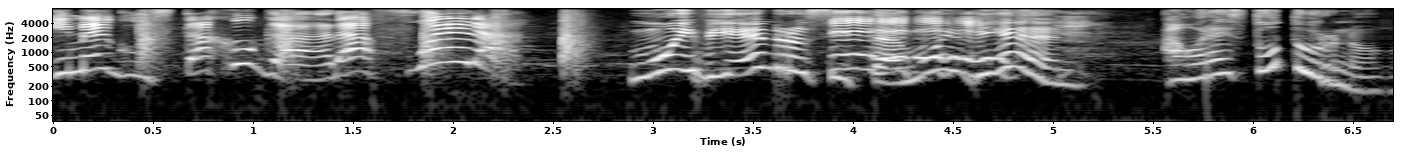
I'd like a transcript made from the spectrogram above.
Y me gusta jugar afuera. Muy bien, Rosita, muy bien. Ahora es tu turno.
